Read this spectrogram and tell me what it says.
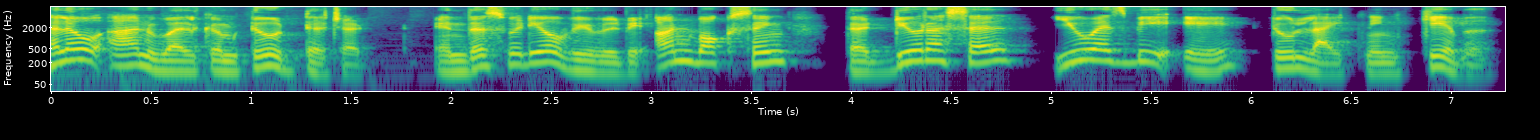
Hello and welcome to Digit. In this video, we will be unboxing the Duracell USB-A to Lightning cable.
